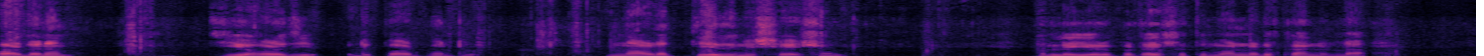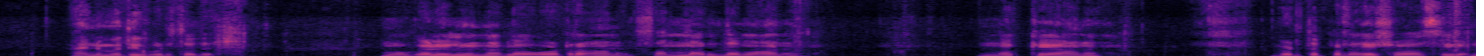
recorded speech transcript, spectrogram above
പഠനം ജിയോളജി ഡിപ്പാർട്ട്മെന്റ് നടത്തിയതിന് ശേഷം അല്ല ഈ ഒരു പ്രദേശത്ത് മണ്ണെടുക്കാനുള്ള അനുമതി കൊടുത്തത്. മുകളിൽ നിന്നുള്ള ഓർഡറാണ് സമ്മർദ്ദമാണ് എന്നൊക്കെയാണ് ഇവിടുത്തെ പ്രദേശവാസികൾ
